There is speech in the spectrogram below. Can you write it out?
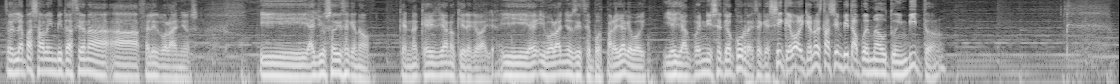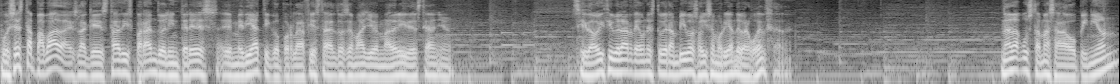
Entonces le ha pasado la invitación a, Félix Bolaños. Y Ayuso dice que no, que, que ella no quiere que vaya. Y, y, Bolaños dice, pues para allá que voy. Y ella, pues ni se te ocurre, dice que sí, que voy, que no estás invitado, pues me autoinvito. ¿no? Pues esta pavada es la que está disparando el interés eh, mediático por la fiesta del 2 de mayo en Madrid este año. Si David y Velarde aún estuvieran vivos, hoy se morían de vergüenza. Nada gusta más a la opinión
